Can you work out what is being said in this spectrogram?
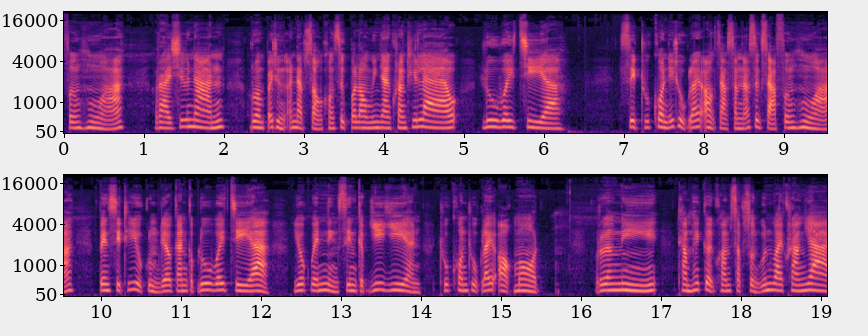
เฟิงหัว รายชื่อนั้นรวมไปถึงอันดับสองของศึกประลองวิญญาณครั้งที่แล้ว ลูเวเจีย สิทธิ์ทุกคนที่ถูกไล่ออกจากสำนักศึกษาเฟิงหัว เป็นสิทธิ์ที่อยู่กลุ่มเดียวกันกับลู่เวเจีย ยกเว้นหนิงซินกับยี่เยียน ทุกคนถูกไล่ออกหมด เรื่องนี้ทำให้เกิดความสับสนวุ่นวายครั้งใหญ่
